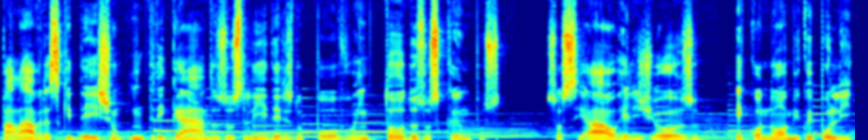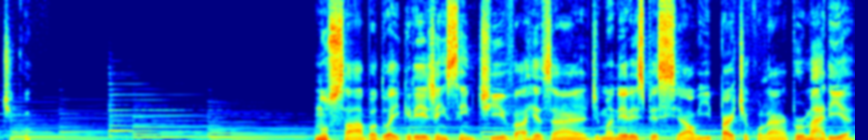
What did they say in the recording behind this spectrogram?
Palavras que deixam intrigados os líderes do povo em todos os campos social, religioso, econômico e político. No sábado, a igreja incentiva a rezar de maneira especial e particular por Maria,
